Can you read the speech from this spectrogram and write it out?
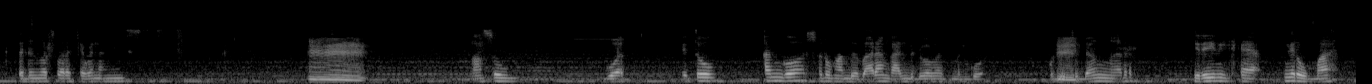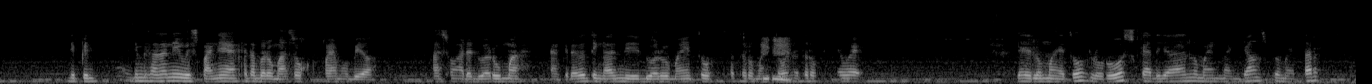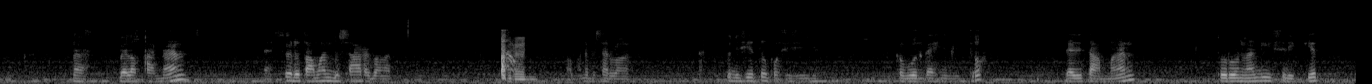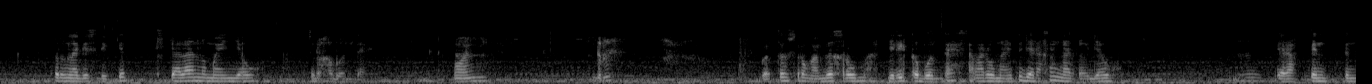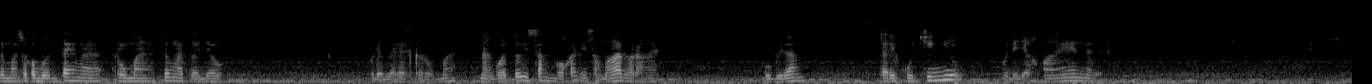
kita dengar suara cewek nangis. Hmm. Langsung buat itu kan gue suruh ngambil barang kan berdua sama temen gue udah Hmm. denger. Jadi ini kayak ini rumah. Di pin di misalnya nih wismanya ya kita baru masuk pakai mobil langsung ada dua rumah. Nah kita tuh tinggalin di dua rumah itu. Satu rumah Hmm. cowok satu rumah cewek. Dari rumah itu lurus kayak ada jalan lumayan panjang 10 meter. Nah belok kanan nah itu ada taman besar banget. Hmm. tamannya besar banget. Nah, itu di situ posisinya. Kebun tehnya itu dari taman turun lagi sedikit turun lagi sedikit jalan lumayan jauh. Itu udah kebun teh. Mon. terus gue tuh suruh ngambil ke rumah. Jadi kebun teh sama rumah itu jaraknya nggak terlalu jauh. Jarak pin- pintu masuk kebun teh sama rumah itu nggak terlalu jauh. Udah beres ke rumah. Nah gue tuh iseng. Gue kan iseng banget orangnya. Gue bilang cari kucing yuk. Gue diajak main.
